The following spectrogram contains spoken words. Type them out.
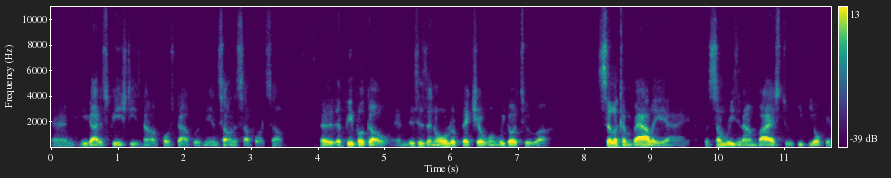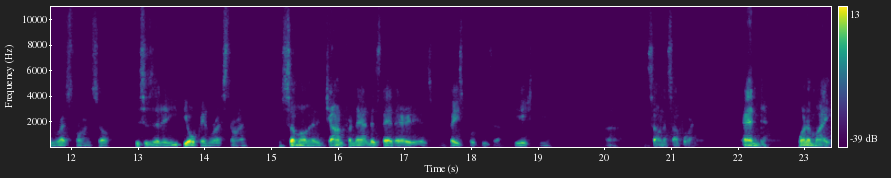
And he got his PhD, he's now a postdoc with me and so on and so forth. So the people go. And this is an older picture. When we go to Silicon Valley, I, for some reason, I'm biased to Ethiopian restaurants. So this is an Ethiopian restaurant. Some of it, John Fernandes, there, there it is from Facebook. He's a PhD, uh, so on and so forth. And one of my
